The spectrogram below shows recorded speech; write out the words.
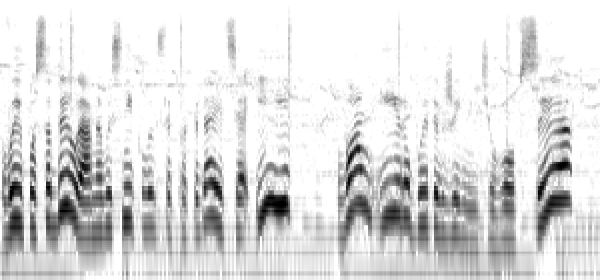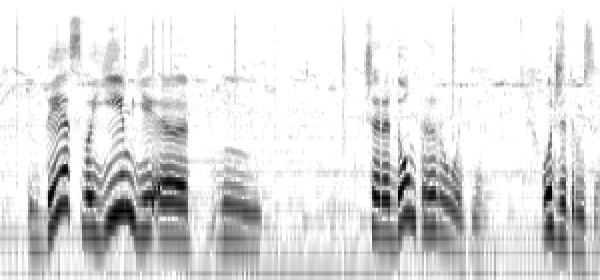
ви посадили, а навесні, коли все прокидається, і вам і робити вже нічого. Все йде своїм е, чередом природнім. Отже, друзі,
